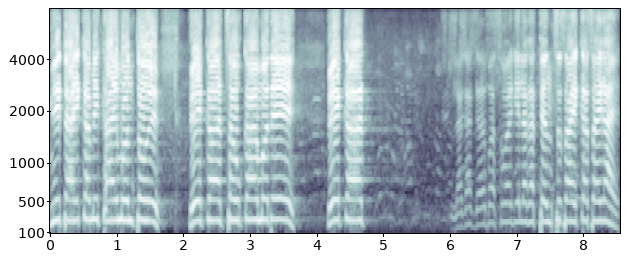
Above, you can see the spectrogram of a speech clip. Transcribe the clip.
नीट ऐका मी काय म्हणतोय? एका चौकामध्ये एका लगा ग बसवा गेला का त्यांचंच ऐकाच आहे काय?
